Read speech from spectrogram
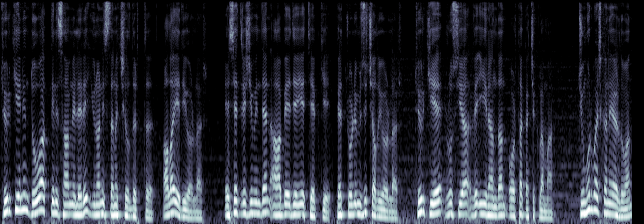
Türkiye'nin Doğu Akdeniz hamleleri Yunanistan'ı çıldırttı. Alay ediyorlar. Esed rejiminden ABD'ye tepki, petrolümüzü çalıyorlar. Türkiye, Rusya ve İran'dan ortak açıklama. Cumhurbaşkanı Erdoğan,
